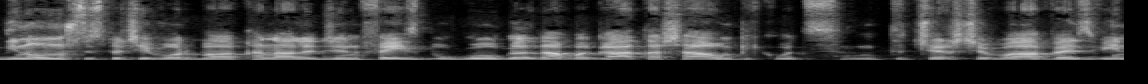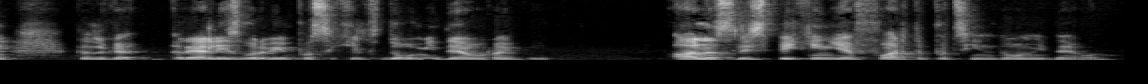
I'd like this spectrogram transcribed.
din nou, nu știu despre ce e vorba, canale gen Facebook, Google, dar băgat așa un picuț, te ceri ceva, vezi, vin, pentru că realist vorbim, poți să cheltui 2000 de euro. Honestly speaking, e foarte puțin 2000 de euro.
